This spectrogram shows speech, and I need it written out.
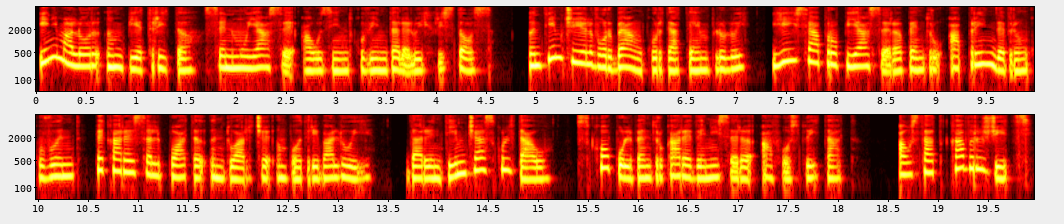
Inima lor împietrită se înmuiase auzind cuvintele lui Hristos. În timp ce el vorbea în curtea templului, ei se apropiaseră pentru a prinde vreun cuvânt pe care să-l poată întoarce împotriva lui. Dar în timp ce ascultau, scopul pentru care veniseră a fost uitat. Au stat ca vrăjiți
